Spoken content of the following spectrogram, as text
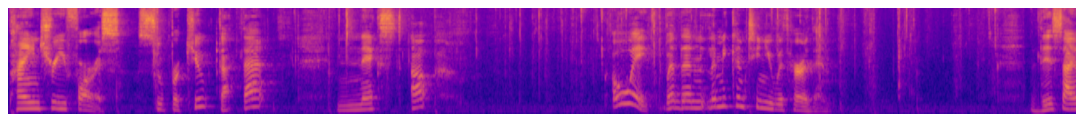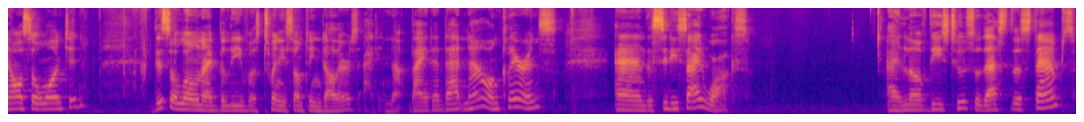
Pine Tree Forest. Super cute. Got that. Next up. Oh, wait. Well, then let me continue with her then. This I also wanted. This alone, I believe, was 20 something dollars. I did not buy it at that now on clearance. And the city sidewalks. I love these two. So that's the stamps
